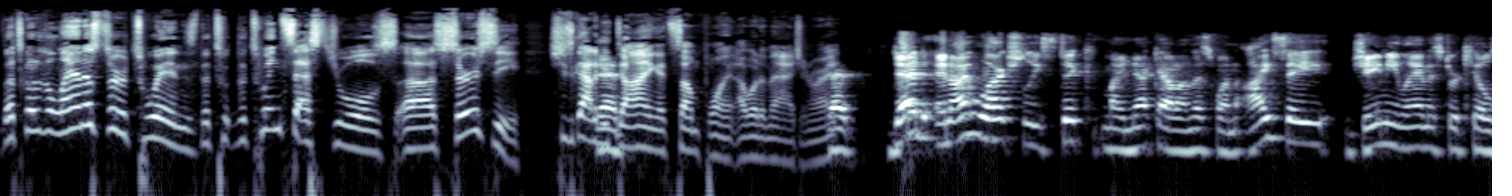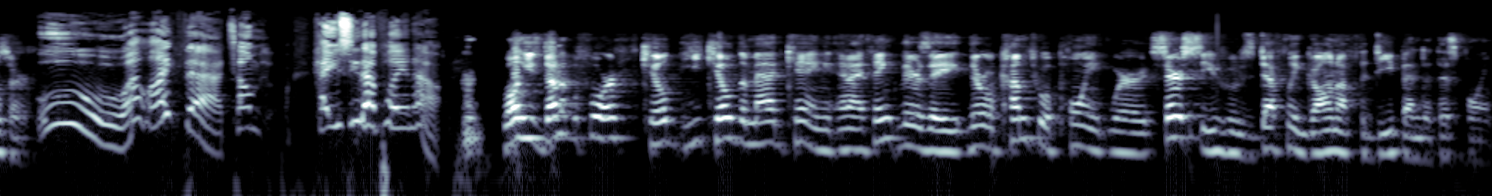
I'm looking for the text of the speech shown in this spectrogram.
let's go to the Lannister twins, the tw- the twincestuals. Uh, Cersei, she's got to be dying at some point, I would imagine, right? Dead. Dead, and I will actually stick my neck out on this one. I say Jaime Lannister kills her. Ooh, I like that. Tell me how you see that playing out. Well, he's done it before. Killed he killed the Mad King, and I think there's a there will come to a point where Cersei, who's definitely gone off the deep end at this point,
